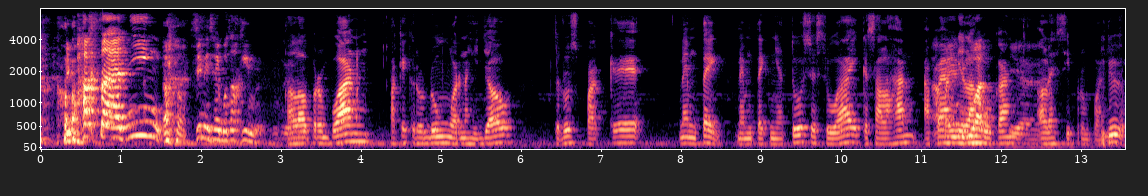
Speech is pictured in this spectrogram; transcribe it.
dipaksa anjing sini saya botakin Kalau perempuan pakai kerudung warna hijau, terus pakai name tag. Name tagnya tuh sesuai kesalahan apa, Apa yang, yang dilakukan iya. oleh si perempuan itu itu.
